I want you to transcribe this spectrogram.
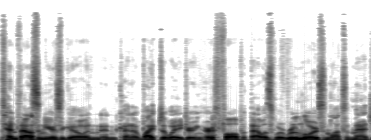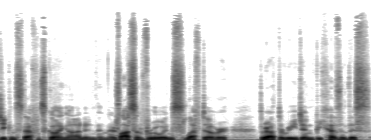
10,000 years ago and, and kind of wiped away during Earthfall, but that was where rune lords and lots of magic and stuff was going on, and, and there's lots of ruins left over throughout the region because of this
